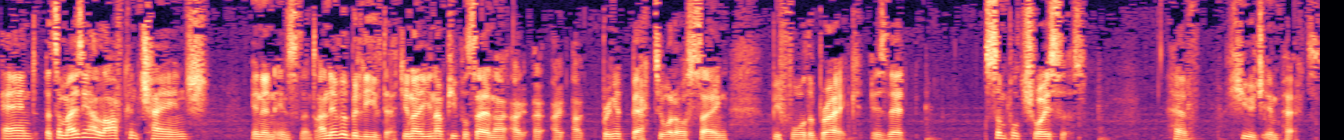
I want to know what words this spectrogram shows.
And it's amazing how life can change in an instant. I never believed that. You know, you know, people say, and I, I, I, bring it back to what I was saying before the break, is that simple choices have huge impacts.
